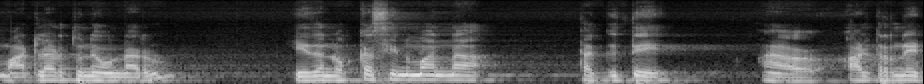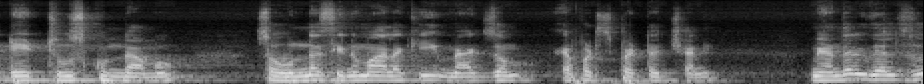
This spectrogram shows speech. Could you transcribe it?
మాట్లాడుతూనే ఉన్నారు. ఏదైనా ఒక్క సినిమాన్న తగ్గితే ఆల్టర్నేట్ డేట్ చూసుకుందాము. సో ఉన్న సినిమాలకి మ్యాక్సిమం ఎఫర్ట్స్ పెట్టచ్చు అని మీ అందరికి తెలుసు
